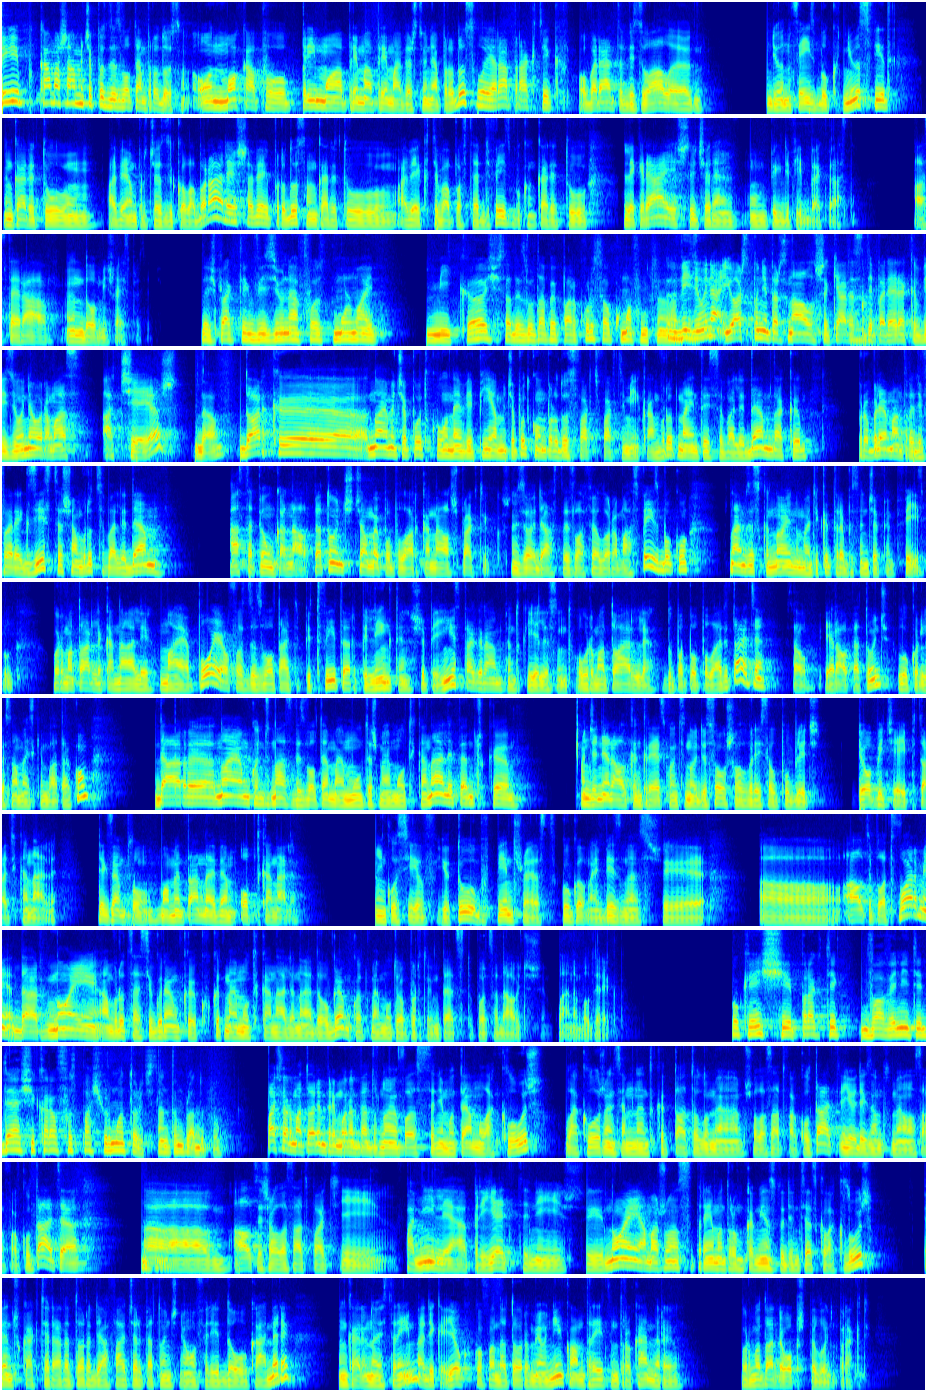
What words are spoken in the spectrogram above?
Și cam așa am început să dezvoltăm produsul. Un mock-up, prima, prima, prima versiune a produsului era practic o variantă vizuală de un Facebook newsfeed în care tu aveai un proces de colaborare și aveai produs în care tu aveai câteva postări de Facebook în care tu le creai și cereai un pic de feedback pe asta. Asta era în 2016. Deci, practic, viziunea a fost mult mai mică și s-a dezvoltat pe parcurs sau cum a funcționat? Viziunea, eu aș spune personal și chiar sunt de părerea că viziunea a rămas aceeași, da. doar că noi am început cu un MVP, am început cu un produs foarte, foarte mic. Am vrut mai întâi să validăm dacă problema într-adevăr există și am vrut să validăm Asta pe un canal. Pe atunci, cel mai popular canal și practic și în ziua de astăzi la fel a rămas Facebook-ul și noi am zis că noi numai decât trebuie să începem pe Facebook. Următoarele canale mai apoi au fost dezvoltate pe Twitter, pe LinkedIn și pe Instagram, pentru că ele sunt următoarele după popularitate, sau erau pe atunci, lucrurile s-au mai schimbat acum. Dar uh, noi am continuat să dezvoltăm mai multe și mai multe canale, pentru că, în general, când creezi conținut de social, vrei să-l publici de obicei pe toate canalele. De exemplu, momentan noi avem 8 canale inclusiv YouTube, Pinterest, Google My Business și uh, alte platforme, dar noi am vrut să asigurăm că cu cât mai multe canale noi adăugăm, cu atât mai multe oportunități tu poți adaugi și în Planable direct. Ok, și practic v-a venit ideea și care au fost pașii următori? Ce s-a întâmplat după? Pașii următori, în primul rând, pentru noi a fost să ne mutăm la Cluj. La Cluj însemnând că toată lumea și-a lăsat facultate. Eu, de exemplu, mi-am lăsat facultatea. Uh, alții și-au lăsat poate familia, prietenii și noi am ajuns să trăim într-un cămin studențesc la Cluj, pentru că acceleratorul de afaceri pe atunci ne-a oferit două camere în care noi trăim, adică eu cu cofondatorul meu Nico am trăit într-o cameră următoarele 18 luni, practic.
